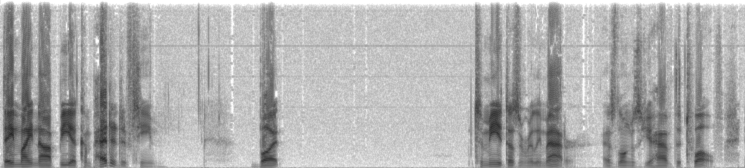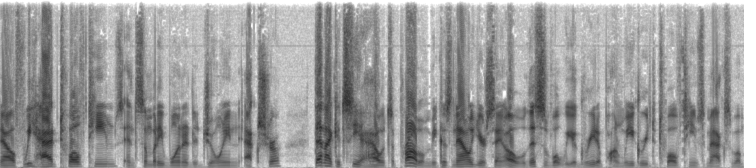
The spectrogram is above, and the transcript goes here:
They might not be a competitive team, but to me it doesn't really matter as long as you have the 12. Now, if we had 12 teams and somebody wanted to join extra, then I could see how it's a problem because now you're saying, oh, well, this is what we agreed upon. We agreed to 12 teams maximum.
